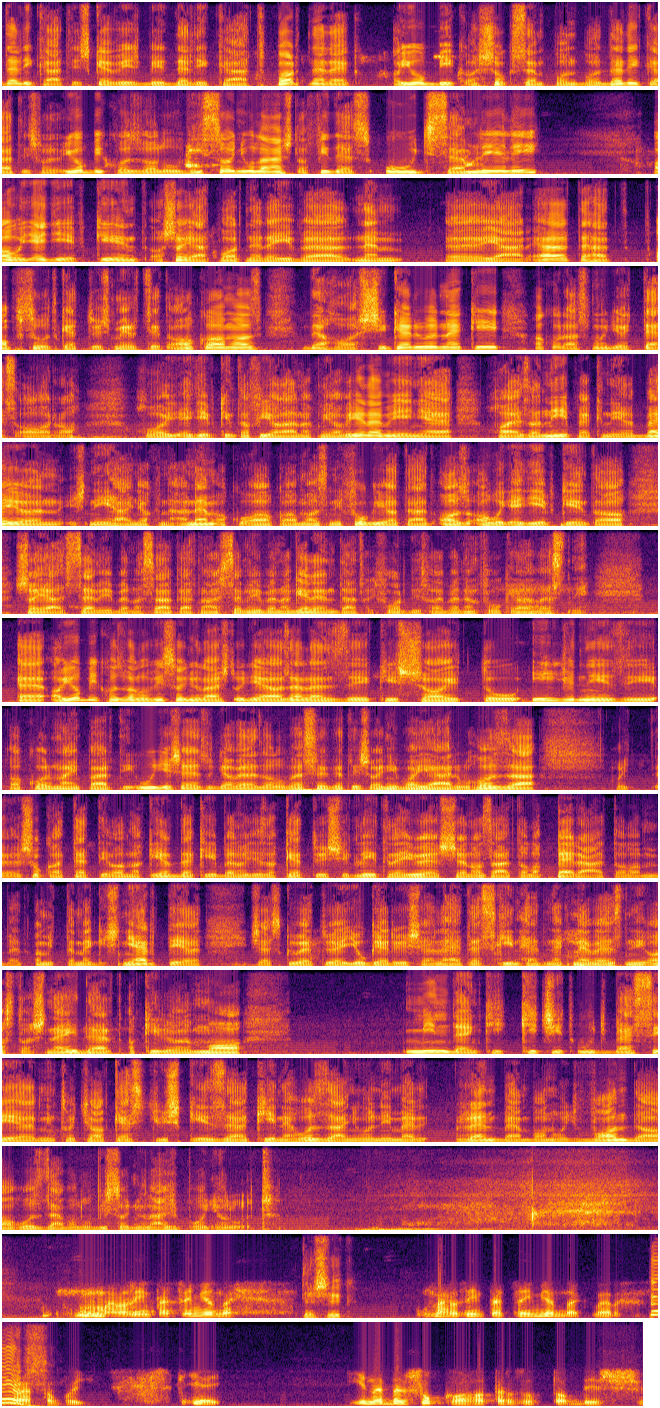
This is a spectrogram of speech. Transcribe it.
delikát és kevésbé delikát partnerek, a jobbik a sok szempontból delikát, és a jobbikhoz való viszonyulást a Fidesz úgy szemléli, ahogy egyébként a saját partnereivel nem jár el, tehát abszolút kettős mércét alkalmaz, de ha sikerül neki, akkor azt mondja, hogy tesz arra, hogy egyébként a fialának mi a véleménye, ha ez a népeknél bejön, és néhányaknál nem, akkor alkalmazni fogja, tehát az, ahogy egyébként a saját szemében, a szálkát más szemében a gerendát, vagy fordítva, ebben nem fog elveszni. A jobbikhoz való viszonyulást ugye az ellenzéki sajtó így nézi, a kormánypárti úgy, és ehhez ugye a veled való beszélgetés annyiban járul hozzá, hogy sokat tettél annak érdekében, hogy ez a kettőség létrejöhessen azáltal a per által, amit te meg is nyertél, és ezt követően jogerősen lehet ezt skinheadnek nevezni azt a Schneidert, akiről ma mindenki kicsit úgy beszél, mint hogyha a kesztyűs kézzel kéne hozzányúlni, mert rendben van, hogy van, de a hozzávaló viszonyulás bonyolult. Már az én perceim jönnek? Tessék? Már az én perceim jönnek, mert Persze. láttam, hogy figyelj, én ebben sokkal határozottabb és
